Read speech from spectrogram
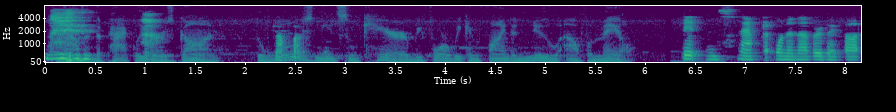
The pack leader is gone, the wolves need some care before we can find a new. Bit and snapped at one another. They thought,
